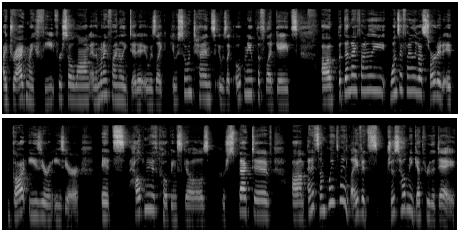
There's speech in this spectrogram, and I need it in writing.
I dragged my feet for so long. And then when I finally did it, it was like, it was so intense. It was like opening up the floodgates. Uh, but then I finally, once I finally got started, it got easier and easier. It's helped me with coping skills perspective. Um, and at some points in my life, it's just helped me get through the day.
